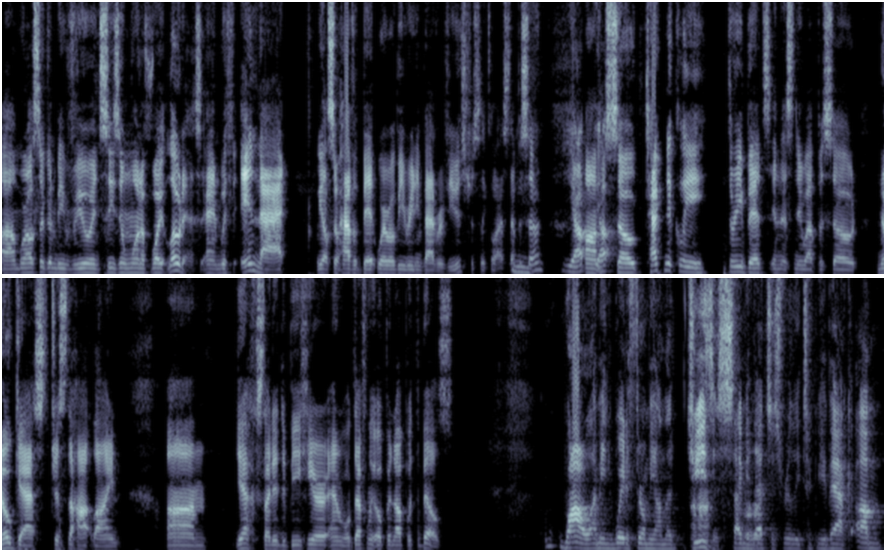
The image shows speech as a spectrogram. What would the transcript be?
Um, we're also going to be reviewing season one of White Lotus, and within that, we also have a bit where we'll be reading bad reviews, just like the last mm. episode. Yep. Um, yep. So technically, three bits in this new episode. No guest, just the hotline. Um, yeah, excited to be here, and we'll definitely open up with the Bills. Wow, I mean, way to throw me on the uh-huh. Jesus. Uh-huh. I mean, uh-huh. that just really took me back. Um,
